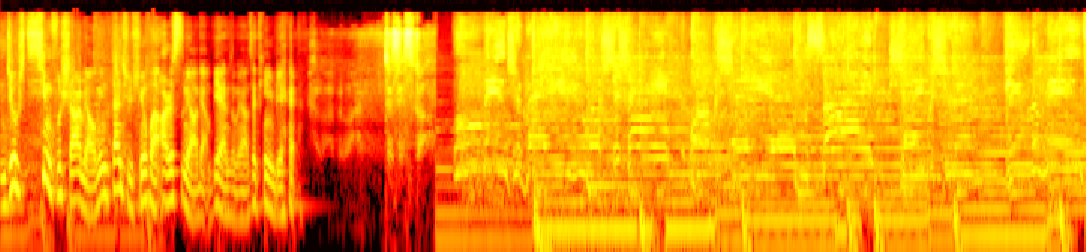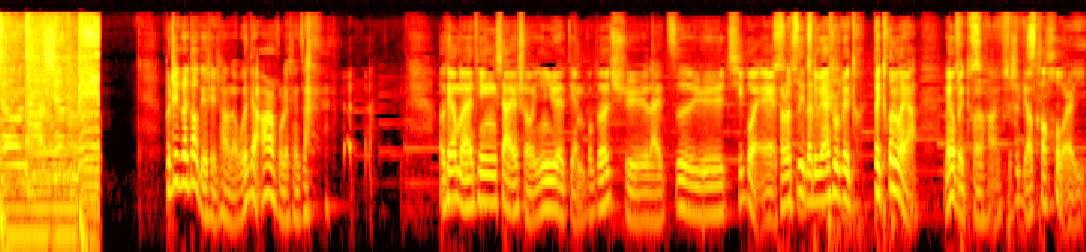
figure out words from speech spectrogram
你就幸福十二秒，我给你单曲循环二十四秒两遍，怎么样？再听一遍。无名之辈，我是谁？我们谁？也无所谓，谁？不是拼了命走到生命？不，这歌到底谁？唱的？我有点二乎了，现在。OK，我们来听下一首音乐点播歌曲，来自于奇鬼。他说自己的留言是不是被吞被吞了呀？没有被吞哈，只是比较靠后而已。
